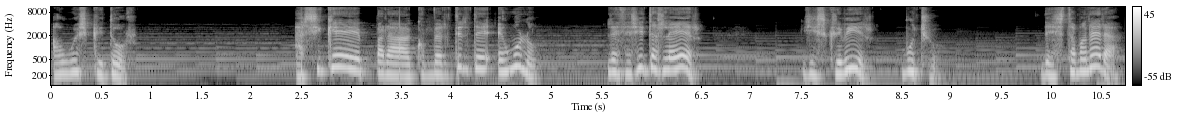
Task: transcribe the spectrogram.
a un escritor. Así que para convertirte en uno, necesitas leer y escribir mucho. De esta manera,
